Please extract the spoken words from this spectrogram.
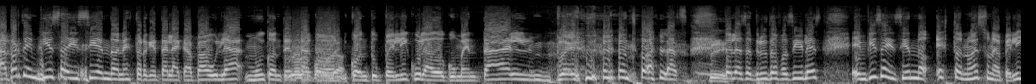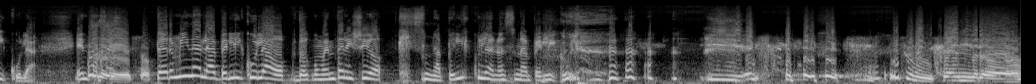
Aparte empieza diciendo, Néstor, ¿qué tal acá, Paula? Muy contenta con, con, tu película documental, pues, todas las, todos los atributos posibles. Empieza diciendo, esto no es una película. Entonces, termina la película o documental y yo digo, ¿qué es una película? No es una película. Y es, un engendro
